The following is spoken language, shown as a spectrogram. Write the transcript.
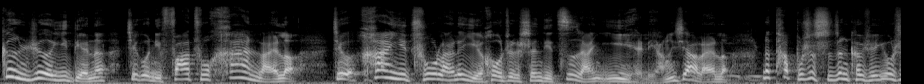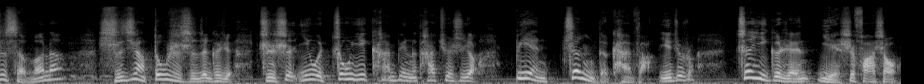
更热一点呢，结果你发出汗来了。就汗一出来了以后，这个身体自然也凉下来了。那它不是实证科学又是什么呢？实际上都是实证科学，只是因为中医看病呢，它却是要辩证的看法，也就是说，这一个人也是发烧，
